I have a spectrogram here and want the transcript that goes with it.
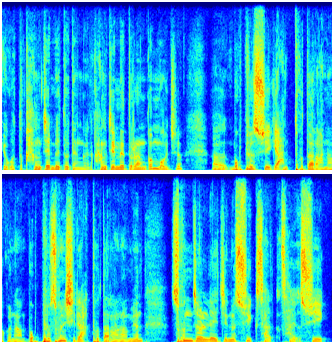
이것도 강제 매도된 거예요. 강제 매도라는 건 뭐죠? 어, 목표 수익이 안, 도달 안 하거나 목표 손실에 도달 안 하면 손절 내지는 수익 사, 사- 수익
